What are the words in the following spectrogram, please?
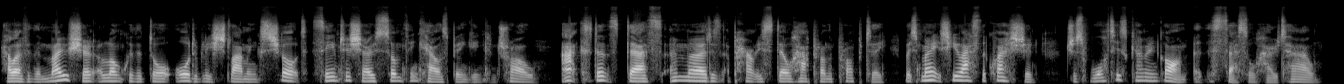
However, the motion, along with the door audibly slamming shut, seemed to show something else being in control. Accidents, deaths, and murders apparently still happen on the property, which makes you ask the question just what is going on at the Cecil Hotel?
